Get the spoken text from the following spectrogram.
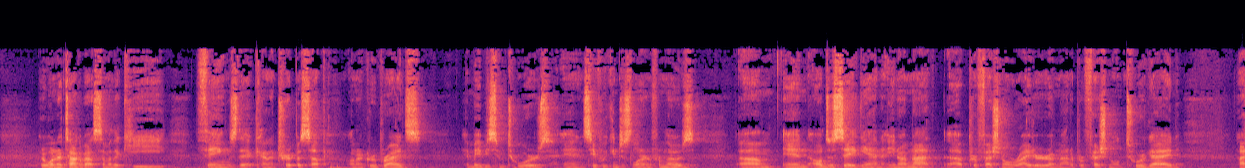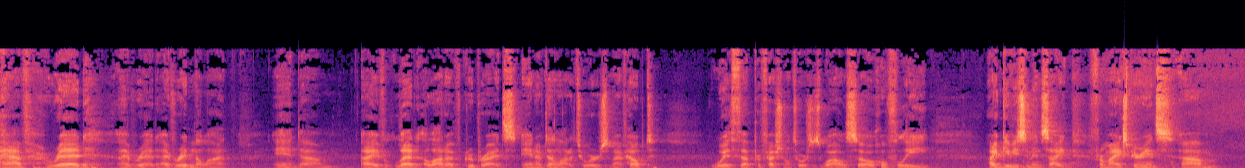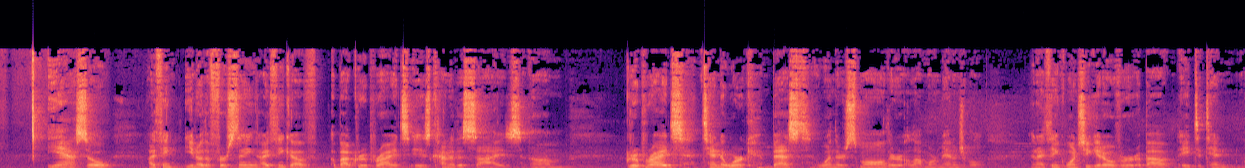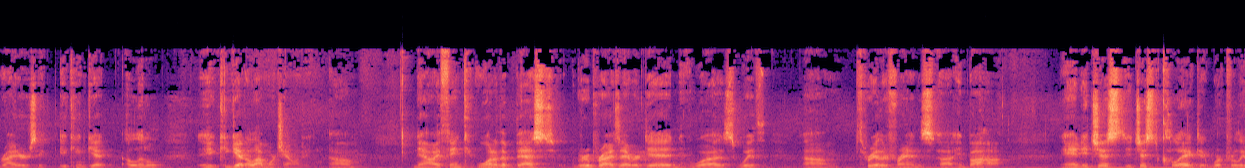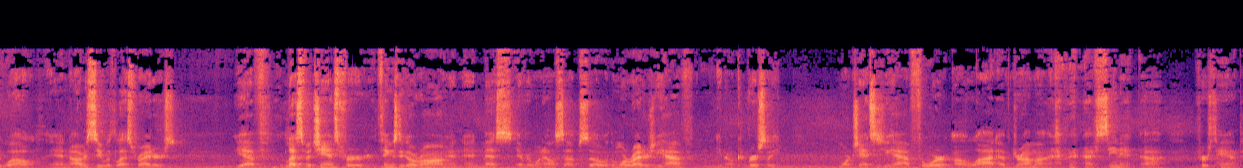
but I wanted to talk about some of the key things that kind of trip us up on our group rides and maybe some tours and see if we can just learn from those. Um, and I'll just say again, you know, I'm not a professional writer, I'm not a professional tour guide. I have read, I have read, I've ridden a lot, and um, I've led a lot of group rides, and I've done a lot of tours, and I've helped with uh, professional tours as well. So hopefully, I can give you some insight from my experience. Um, yeah, so I think you know the first thing I think of about group rides is kind of the size. Um, group rides tend to work best when they're small; they're a lot more manageable. And I think once you get over about eight to ten riders, it, it can get a little, it can get a lot more challenging. Um, now, I think one of the best group rides I ever did was with um, three other friends uh, in Baja, and it just it just clicked. It worked really well, and obviously with less riders, you have less of a chance for things to go wrong and, and mess everyone else up. So the more riders you have, you know, conversely, more chances you have for a lot of drama. I've seen it uh, firsthand.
